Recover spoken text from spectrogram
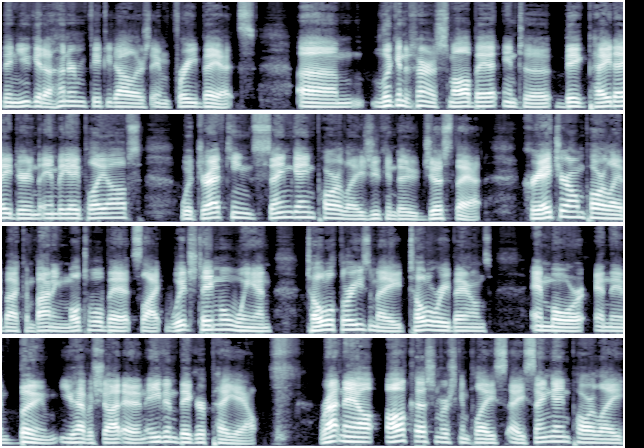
then you get $150 in free bets. Um, looking to turn a small bet into a big payday during the NBA playoffs? With DraftKings same game parlays, you can do just that. Create your own parlay by combining multiple bets like which team will win, total threes made, total rebounds, and more. And then, boom, you have a shot at an even bigger payout. Right now, all customers can place a same game parlay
